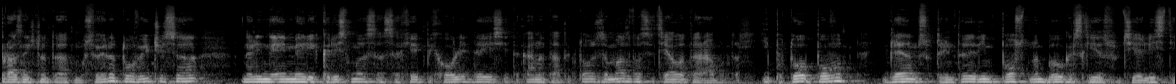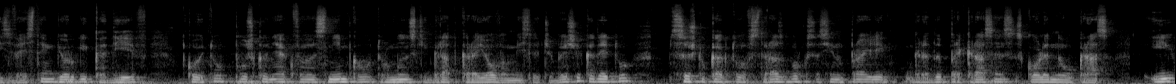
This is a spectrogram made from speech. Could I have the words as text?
празничната атмосфера. То вече са Нали, не е Мери Крисмас, а са Хепи Холидейс и така нататък. Тоест замазва се цялата работа. И по този повод гледам сутринта един пост на българския социалист, известен Георги Кадиев, който пуска някаква снимка от румънски град Крайова, мисля, че беше, където също както в Страсбург са си направили града прекрасен с коледна украса. И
